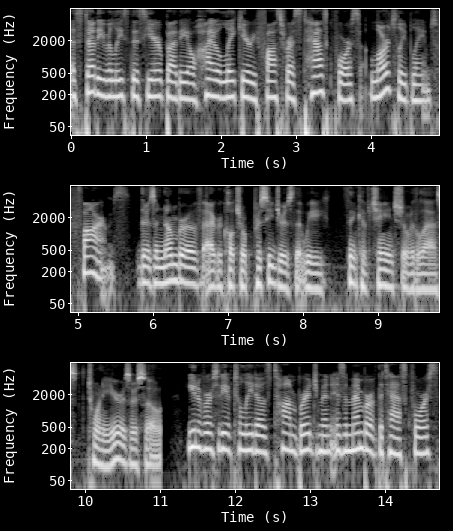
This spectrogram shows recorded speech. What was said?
A study released this year by the Ohio Lake Erie Phosphorus Task Force largely blames farms. There's a number of agricultural procedures that we think have changed over the last 20 years or so. University of Toledo's Tom Bridgeman is a member of the task force.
